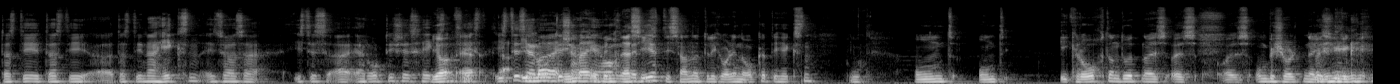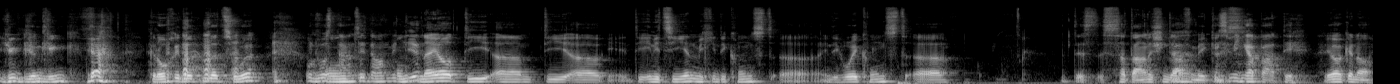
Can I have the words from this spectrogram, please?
dass die, dass die, äh, dass die nach Hexen, also, also ist das ein erotisches ja, Hexenfest? äh, ist das immer, erotisch immer, ich bin, na, die sind natürlich alle knockert, die Hexen. Uh. Und, und ich kroch dann dort als, als, als unbescholtener Als Jüngling, Jüngling. Jüngling Ja. kroch ich dort dazu. Und was tun sie dann mit und dir? Naja, die, ähm, die, äh, die initiieren mich in die Kunst, äh, in die hohe Kunst äh, des, des satanischen Der, der Lovemaking. Swingerparty. Ja, genau.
